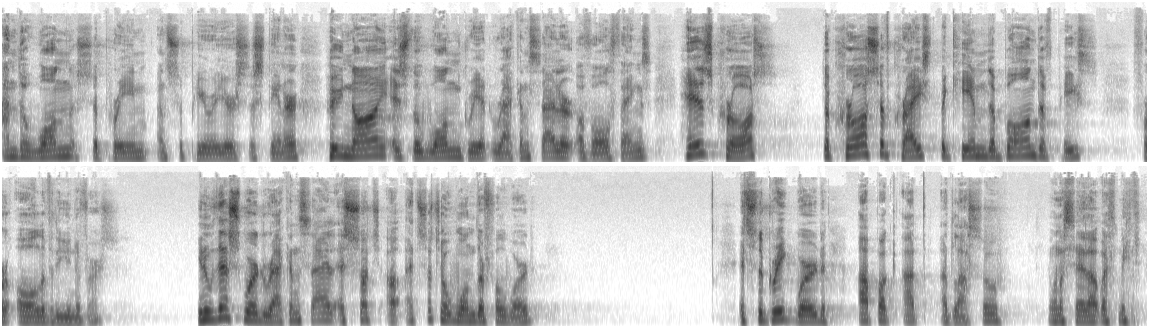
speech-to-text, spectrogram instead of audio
and the one supreme and superior sustainer, who now is the one great reconciler of all things. His cross, the cross of Christ, became the bond of peace for all of the universe. You know, this word reconcile is such a, it's such a wonderful word. It's the Greek word apak at adlasso. You want to say that with me?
